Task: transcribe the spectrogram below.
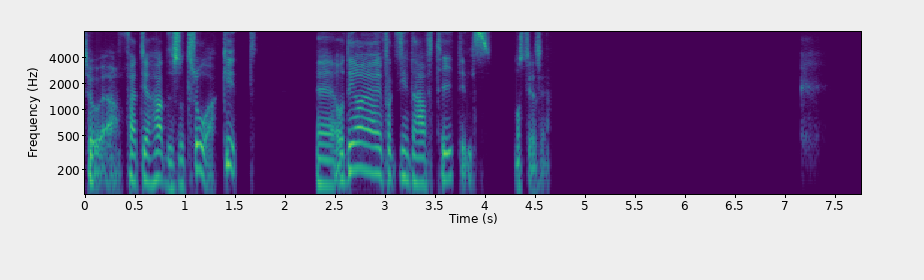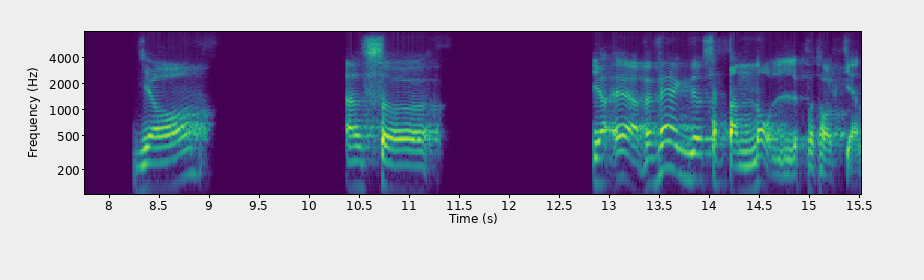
Tror jag. För att jag hade så tråkigt. Eh, och det har jag faktiskt inte haft hittills, måste jag säga. Ja, alltså... Jag övervägde att sätta noll på tolken.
